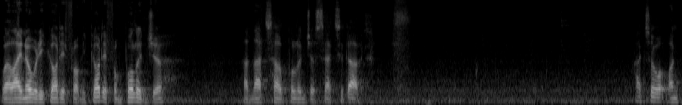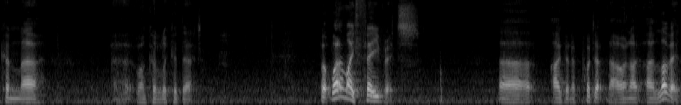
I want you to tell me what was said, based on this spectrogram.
Well, I know where he got it from. He got it from Bullinger, and that's how Bullinger sets it out. And so one can, uh, uh, one can look at that. But one of my favorites, uh, I'm going to put up now, and I, I love it,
